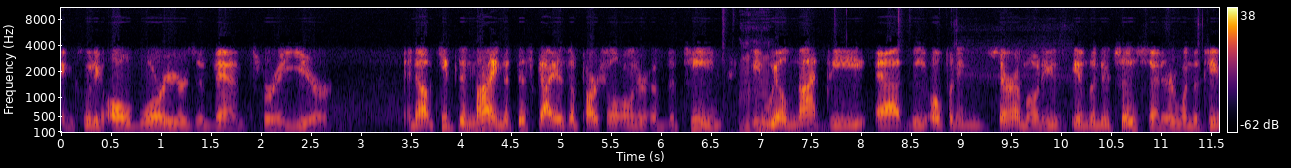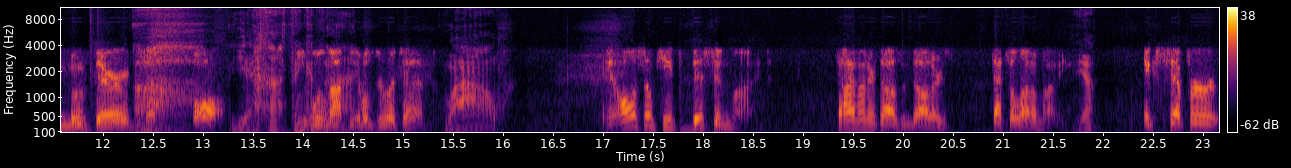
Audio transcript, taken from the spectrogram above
including all Warriors events, for a year. And now, keep in mind that this guy is a partial owner of the team. He mm-hmm. will not be at the opening ceremonies in the new Chase Center when the team moves there next fall. Yeah, think he will of not be able to attend. Wow. And also keep this in mind: five hundred thousand dollars—that's a lot of money. Yeah. except for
